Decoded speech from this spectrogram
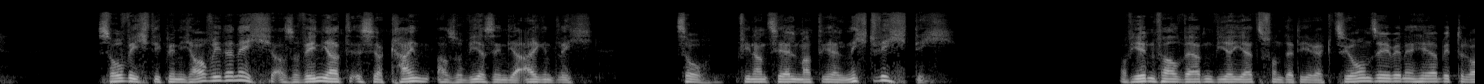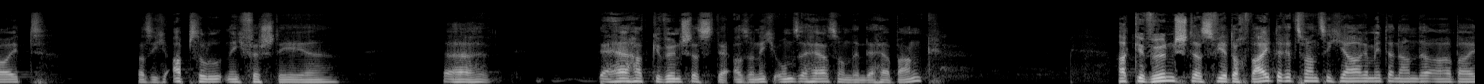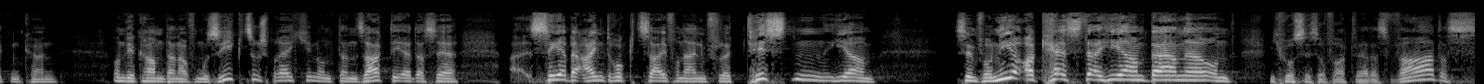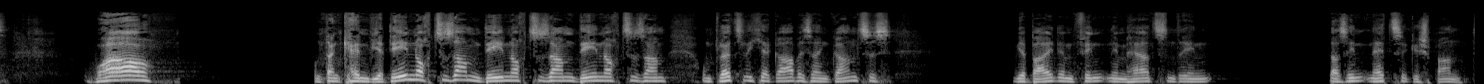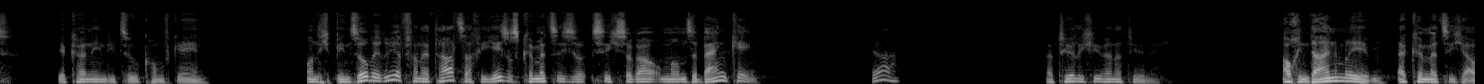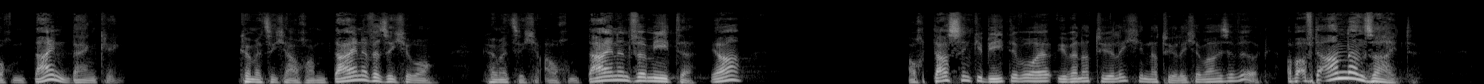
So wichtig bin ich auch wieder nicht. Also Vineyard ist ja kein, also wir sind ja eigentlich so finanziell, materiell nicht wichtig. Auf jeden Fall werden wir jetzt von der Direktionsebene her betreut, was ich absolut nicht verstehe. Äh, der Herr hat gewünscht, dass der, also nicht unser Herr, sondern der Herr Bank, hat gewünscht, dass wir doch weitere 20 Jahre miteinander arbeiten können. Und wir kamen dann auf Musik zu sprechen und dann sagte er, dass er sehr beeindruckt sei von einem Flötisten hier am Symphonieorchester hier am Berner und ich wusste sofort, wer das war. Das, wow. Und dann kennen wir den noch zusammen, den noch zusammen, den noch zusammen. Und plötzlich ergab es ein ganzes, wir beide empfinden im Herzen drin, da sind Netze gespannt. Wir können in die Zukunft gehen. Und ich bin so berührt von der Tatsache, Jesus kümmert sich sogar um unser Banking. Ja. Natürlich übernatürlich. Auch in deinem Leben. Er kümmert sich auch um dein Banking. Kümmert sich auch um deine Versicherung. Kümmert sich auch um deinen Vermieter. Ja. Auch das sind Gebiete, wo er übernatürlich in natürlicher Weise wirkt. Aber auf der anderen Seite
